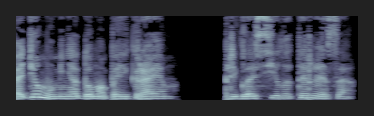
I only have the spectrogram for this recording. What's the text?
«Пойдем у меня дома поиграем», — пригласила Тереза.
